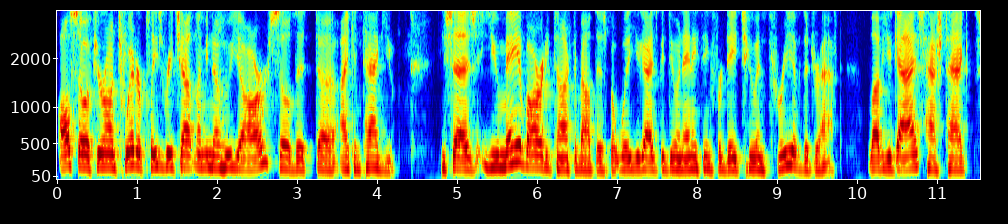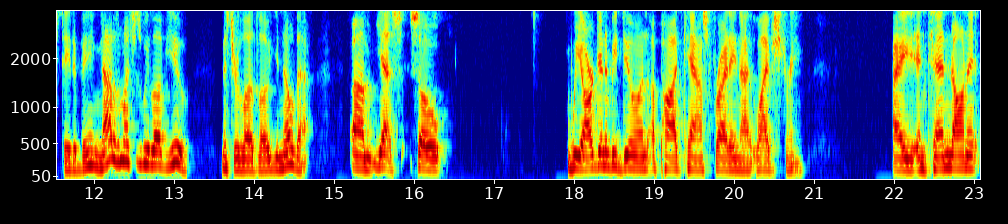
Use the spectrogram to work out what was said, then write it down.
Also, if you're on Twitter, please reach out and let me know who you are so that uh, I can tag you. He says, You may have already talked about this, but will you guys be doing anything for day two and three of the draft? Love you guys. Hashtag state of being. Not as much as we love you, Mr. Ludlow. You know that. Um, yes. So we are going to be doing a podcast Friday night live stream. I intend on it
